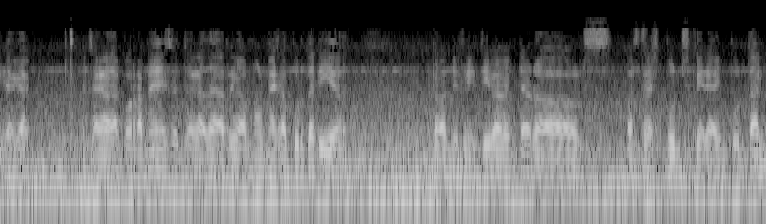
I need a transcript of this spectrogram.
ja que ens agrada córrer més, ens agrada arribar molt més a porteria, però en definitiva vam treure els, els tres punts que era important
